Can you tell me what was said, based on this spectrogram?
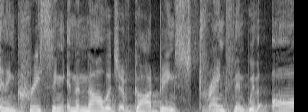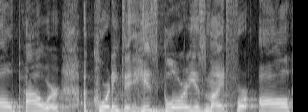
and increasing in the knowledge of God, being strengthened with all power according to his glorious might for all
